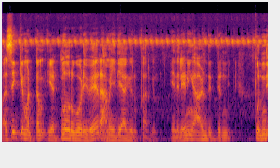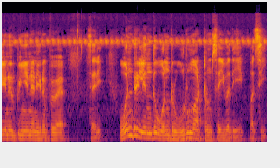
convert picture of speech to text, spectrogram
பசிக்கு மட்டும் எட்நூறு கோடி பேர் அமைதியாக இருப்பார்கள். இதிலே நீங்கள் ஆழ்ந்து திரு புரிஞ்சுக்கின்னு இருப்பீங்கன்னு நினைக்கிறேன் இப்போ சரி ஒன்றிலிருந்து ஒன்று உருமாற்றம் செய்வதே பசி.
